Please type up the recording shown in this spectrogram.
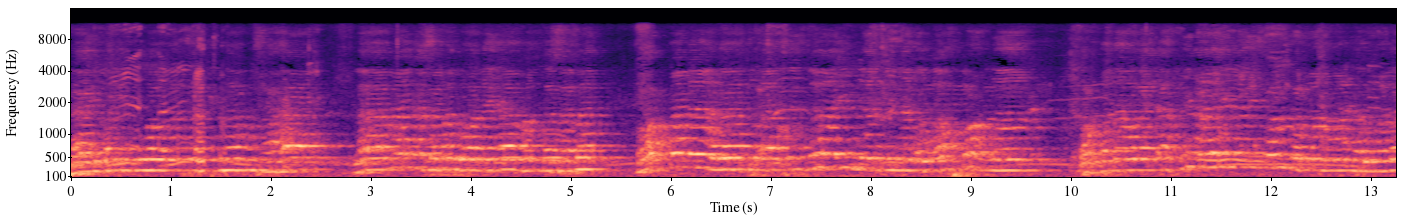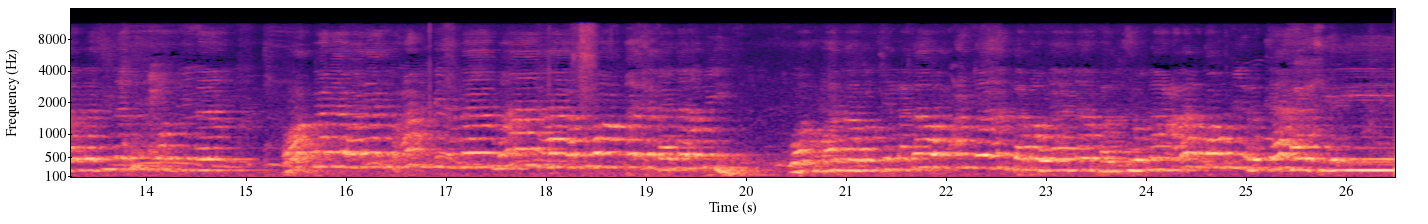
لا يكلف الله الا وسعها لا ما كسبت وعليها ما اكتسبت ربنا لا تؤاخذنا إن نسينا أو أخطأنا. ربنا ولا تحمل علينا اصرا كما حملته على الذين من قبلنا. ربنا ولا تحملنا ما لا طاقة لنا به. ربنا واغفر لنا وارحمنا أنت مولانا. فانصرنا على القوم الكافرين.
